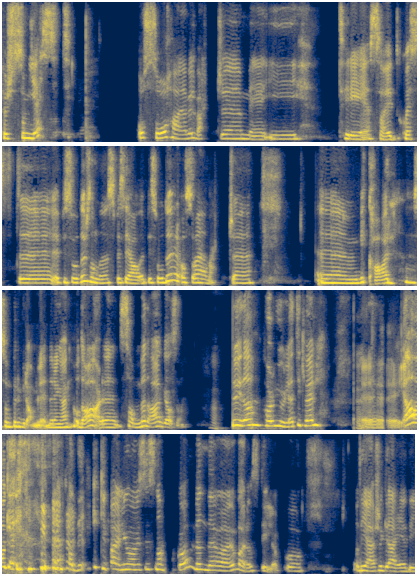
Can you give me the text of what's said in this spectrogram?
først som gjest. Og så har jeg vel vært uh, med i tre Sidequest-episoder, sånne spesialepisoder. Og så har jeg vært uh, vikar som programleder en gang. Og da er det samme dag, altså. Du Ida, har du mulighet i kveld? Eh, ja, OK. jeg hadde ikke peiling hva vi skulle snakke om, men det var jo bare å stille opp. Og, og de er så greie de,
